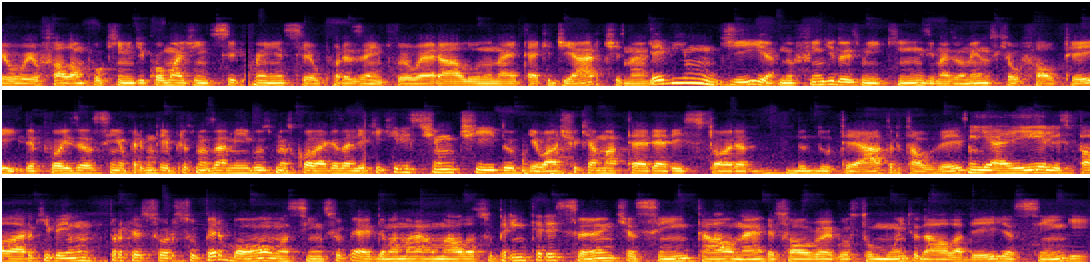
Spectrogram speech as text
Eu, eu falar um pouquinho de como a gente se conheceu. Por exemplo, eu era aluno na ETEC de Artes, né? Teve um dia, no fim de 2015, mais ou menos, que eu faltei. Depois, assim, eu perguntei pros meus amigos, meus colegas ali, o que, que eles tinham tido. Eu acho que a matéria era história do, do teatro, talvez. E aí eles falaram que veio um professor super bom, assim, super, deu uma, uma aula super interessante, assim, tal, né? O pessoal gostou muito da aula dele, assim,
